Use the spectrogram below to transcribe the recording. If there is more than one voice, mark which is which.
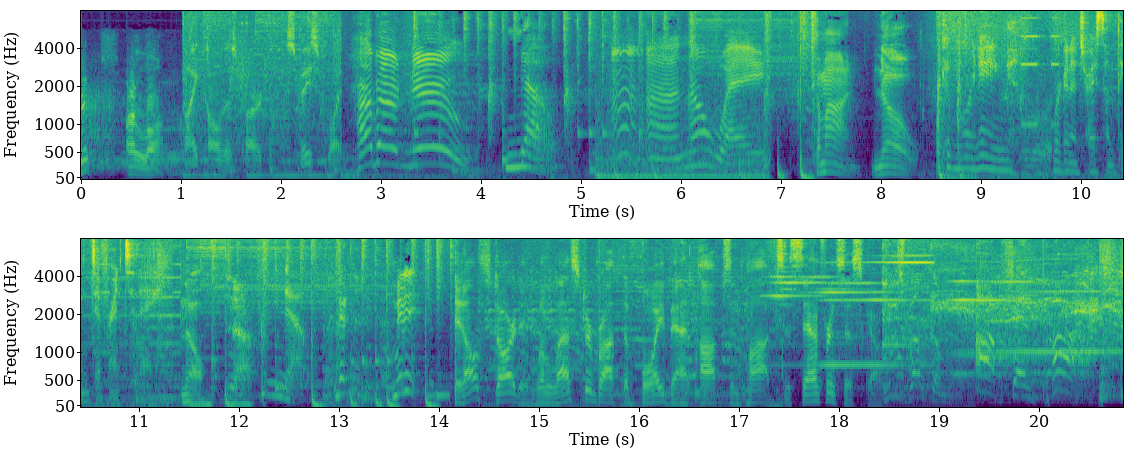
Speaker 1: trips are long.
Speaker 2: I call this part space flight.
Speaker 3: How about no?
Speaker 4: No.
Speaker 5: Uh-uh, no way.
Speaker 3: Come on, no.
Speaker 6: Good morning. We're going to try something different today.
Speaker 3: No.
Speaker 5: No. No. Minute!
Speaker 7: It all started when Lester brought the boy band Ops and Pops to San Francisco.
Speaker 8: Please welcome Ops and Pops.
